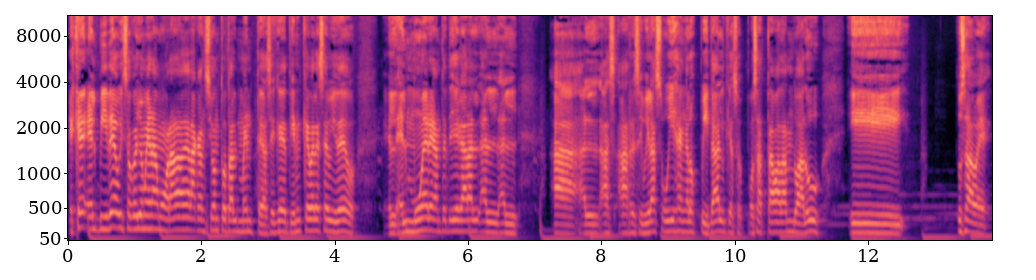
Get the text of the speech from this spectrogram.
Es que el video hizo que yo me enamorara de la canción totalmente. Así que tienen que ver ese video. Él, él muere antes de llegar al, al- al- a, al- a- a recibir a su hija en el hospital, que su esposa estaba dando a luz. Y tú sabes,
